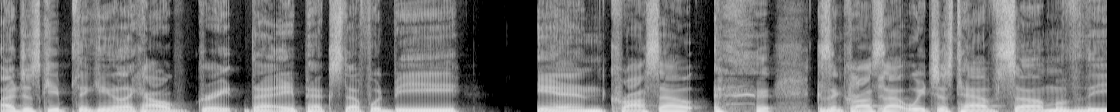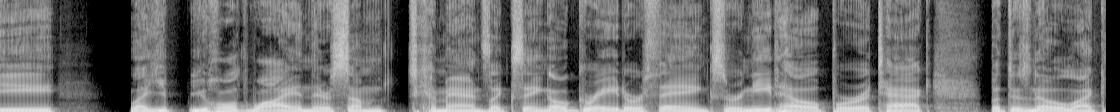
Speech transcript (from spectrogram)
i just keep thinking like how great that apex stuff would be in crossout because in crossout we just have some of the like you you hold Y and there's some commands like saying oh great or thanks or need help or attack, but there's no like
